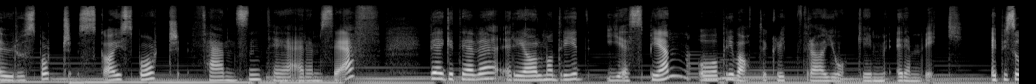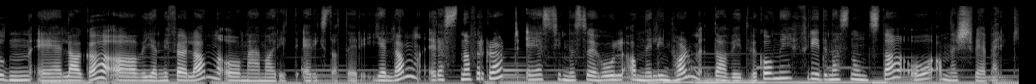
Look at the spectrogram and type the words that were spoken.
Eurosport, Sky Sport, fansen til RMCF, VGTV, Real Madrid, ISPN og private klipp fra Joakim Remvik. Episoden er laga av Jenny Føland og meg, Marit Eriksdatter Gjelland. Resten av Forklart er Synne Søhol, Anne Lindholm, David Vekoni, Fride Nesten Onsdag og Anders Sveberg.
